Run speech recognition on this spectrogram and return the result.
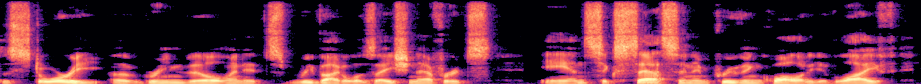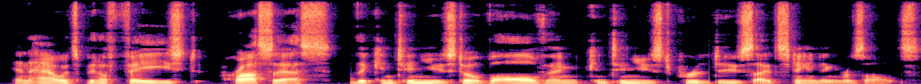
the story of Greenville and its revitalization efforts and success in improving quality of life and how it's been a phased process that continues to evolve and continues to produce outstanding results.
